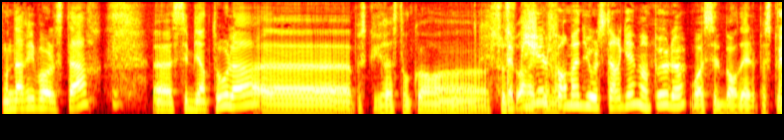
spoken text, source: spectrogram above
On arrive au All-Star. Euh, c'est bientôt là, euh, parce qu'il reste encore euh, ce T'as soir. et pigé le format du All-Star Game un peu là? Ouais, c'est le bordel, parce que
